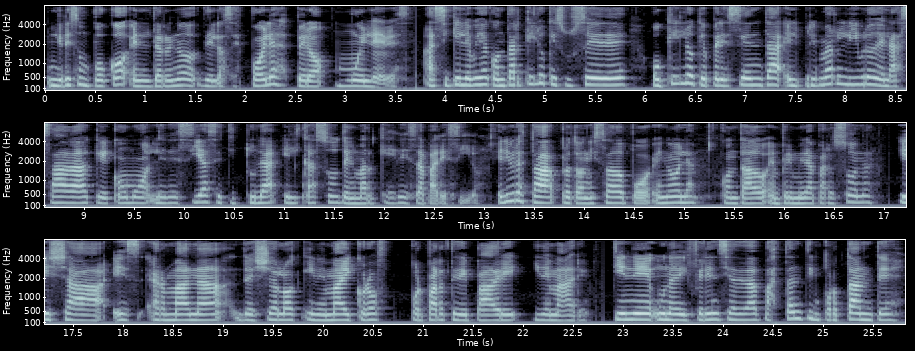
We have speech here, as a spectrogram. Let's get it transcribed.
ingrese un poco en el terreno de los spoilers, pero muy leves. Así que les voy a contar qué es lo que sucede o qué es lo que presenta el primer libro de la saga que, como les decía, se titula El caso del marqués desaparecido. El libro está protagonizado por Enola, contado en primera persona. Ella es hermana de Sherlock y de Mycroft por parte de padre y de madre. Tiene una diferencia de edad bastante importante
